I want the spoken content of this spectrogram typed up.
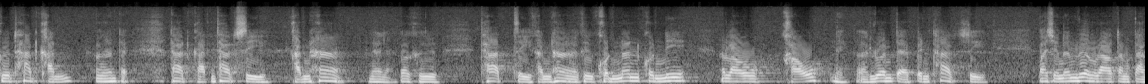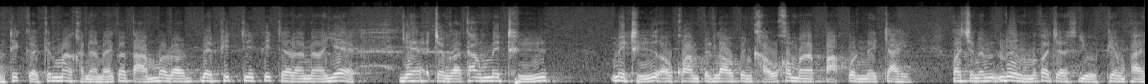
คือธาตุขันเพราะงั้นแต่ธาตุขันธาตุสี่ขันห้านั่นแหละก็คือธาตุสี่ขันห้าคือคนนั่นคนนี้เราเขาเนี่ยล้วนแต่เป็นธาตุสี่เพราะฉะนั้นเรื่องราวต่างๆ ที่เกิดขึ้นมากขนาดไหนก็ตามเมื่อเราได้พิจพิจารณาแยก แยกจนกระทั่งไม่ถือ ไม่ถือเอาความเป็นเราเป็นเขาเข้ามาปะปนในใจ เพราะฉะนั้นเรื่องมันก็จะอยู่เพียงภาย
